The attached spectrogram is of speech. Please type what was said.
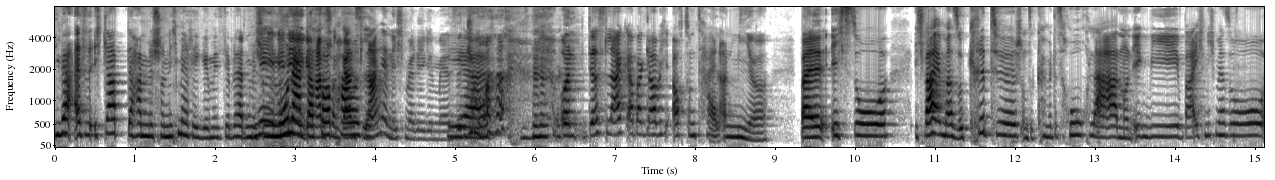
Die war, also ich glaube, da haben wir schon nicht mehr regelmäßig. Da hatten wir schon Nee, einen nee, Monat nee, wir davor haben schon ganz Pause. lange nicht mehr regelmäßig Ja. gemacht. Und das lag aber, glaube ich, auch zum Teil an mir. Weil ich so, ich war immer so kritisch und so können wir das hochladen und irgendwie war ich nicht mehr so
